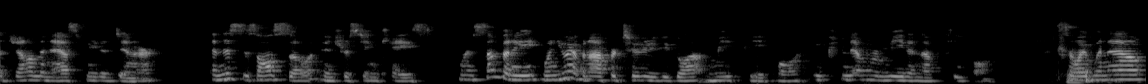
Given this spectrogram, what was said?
a gentleman asked me to dinner. And this is also an interesting case. When somebody, when you have an opportunity to go out and meet people, you can never meet enough people. So I went out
